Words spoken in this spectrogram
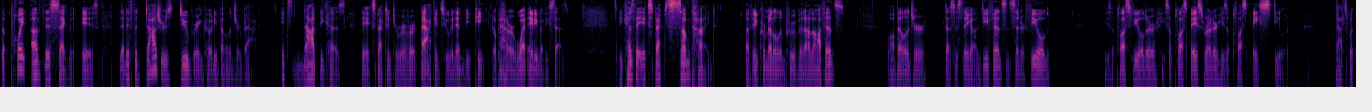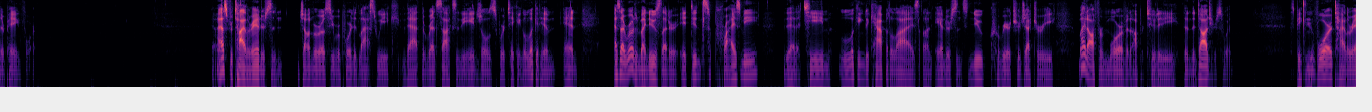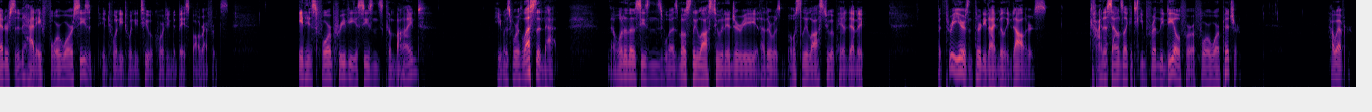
The point of this segment is that if the Dodgers do bring Cody Bellinger back, it's not because they expect him to revert back into an MVP, no matter what anybody says. It's because they expect some kind of incremental improvement on offense, while Bellinger does his thing on defense and center field. He's a plus fielder, he's a plus base runner, he's a plus base stealer. That's what they're paying for. Now, as for Tyler Anderson, Jon Morosi reported last week that the Red Sox and the Angels were taking a look at him. And as I wrote in my newsletter, it didn't surprise me that a team looking to capitalize on Anderson's new career trajectory might offer more of an opportunity than the Dodgers would. Speaking of war, Tyler Anderson had a four war season in 2022, according to Baseball Reference. In his four previous seasons combined, he was worth less than that. Now, one of those seasons was mostly lost to an injury, another was mostly lost to a pandemic. But three years and $39 million kind of sounds like a team friendly deal for a four war pitcher. However,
